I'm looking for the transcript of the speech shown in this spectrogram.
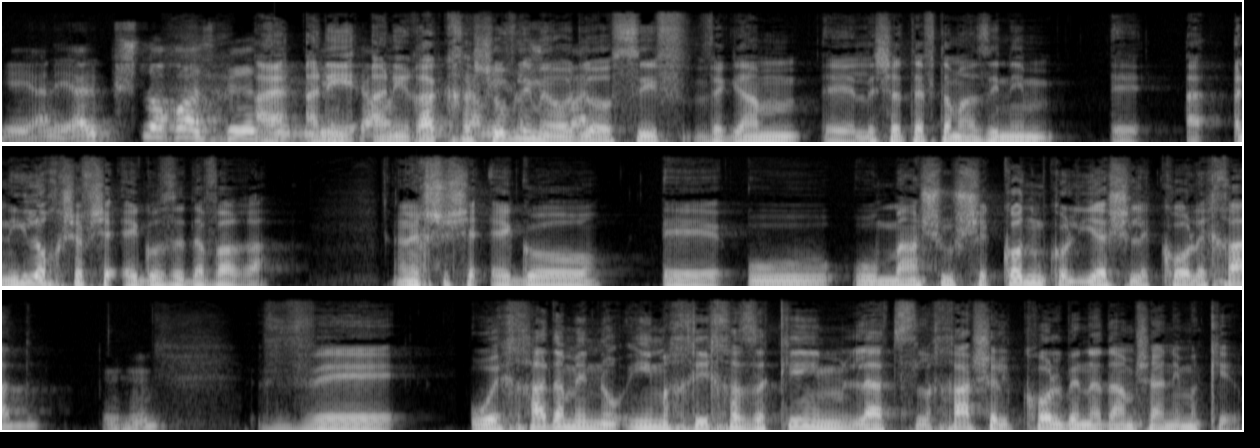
אני, אני פשוט לא יכול להסביר את זה אני, כמה... אני רק חשוב לי מאוד להוסיף, וגם uh, לשתף את המאזינים, uh, אני לא חושב שאגו זה דבר רע. אני חושב שאגו uh, הוא, הוא משהו שקודם כל יש לכל אחד, mm-hmm. הוא אחד המנועים הכי חזקים להצלחה של כל בן אדם שאני מכיר.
